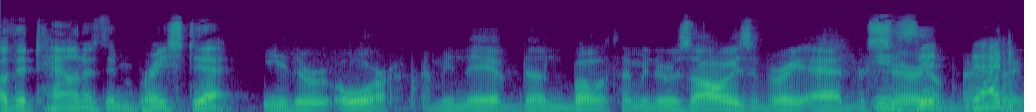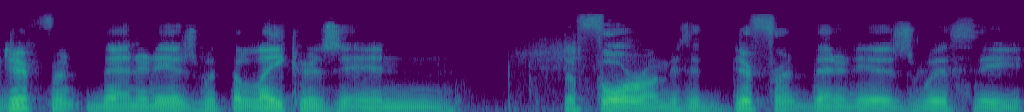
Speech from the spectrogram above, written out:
oh, the town has embraced it. Either or. I mean, they have done both. I mean, there was always a very adversarial. Is adversarial. it that thing. different than it is with the Lakers in the Forum? Is it different than it is with the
